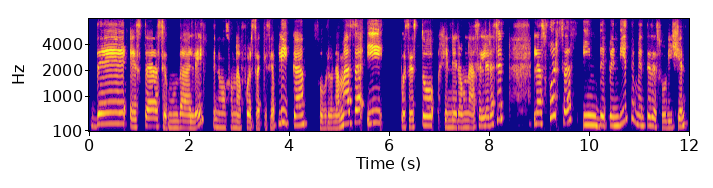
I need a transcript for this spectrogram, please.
de esta segunda ley. Tenemos una fuerza que se aplica sobre una masa y pues esto genera una aceleración. Las fuerzas, independientemente de su origen,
